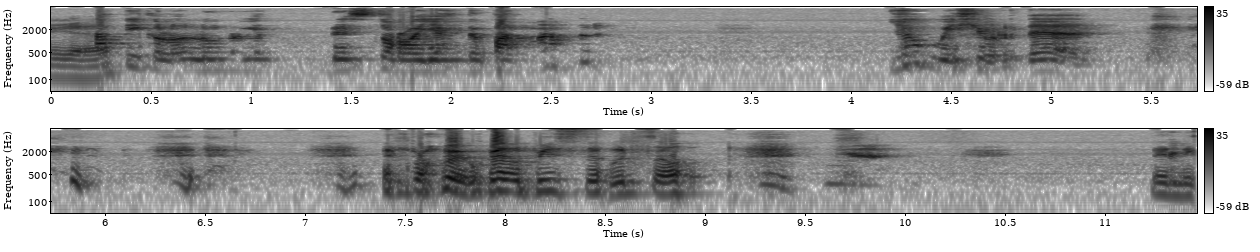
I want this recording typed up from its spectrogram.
Iya. Tapi kalau lu ngeliat Destoroyah depan mata, you wish you're dead. And probably will be soon so. Dan di,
